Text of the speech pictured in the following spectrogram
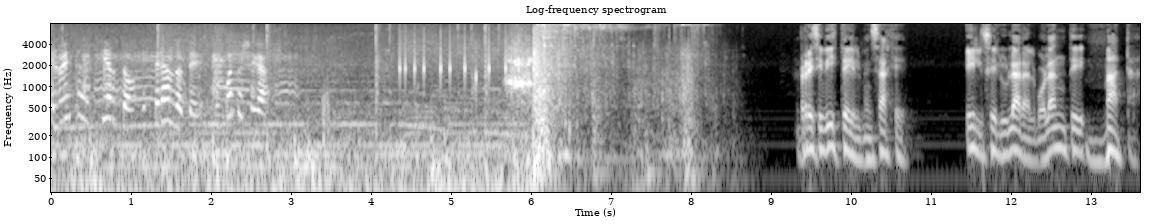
el bebé está despierto, esperándote. ¿En cuánto llegas? ¿Recibiste el mensaje? El celular al volante mata.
